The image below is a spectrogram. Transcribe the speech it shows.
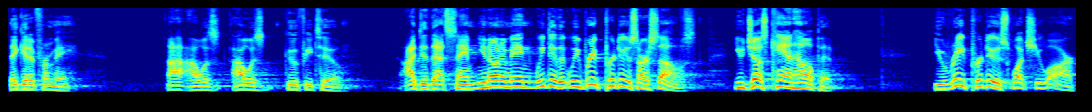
they get it from me. I, I was, I was goofy too. I did that same, you know what I mean? We do that, we reproduce ourselves. You just can't help it. You reproduce what you are.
